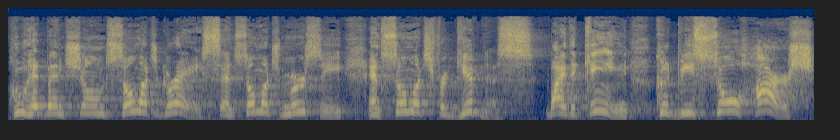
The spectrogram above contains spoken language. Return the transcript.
who had been shown so much grace and so much mercy and so much forgiveness by the king could be so harsh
